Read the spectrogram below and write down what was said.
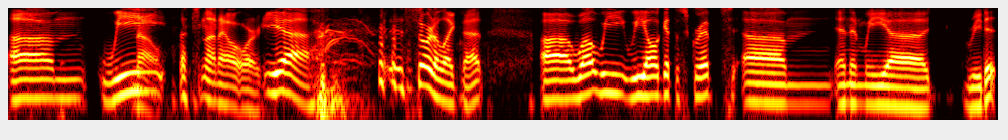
Um, we No, that's not how it works. yeah, it's sort of like that. Uh, well, we we all get the script, um, and then we uh, read it,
